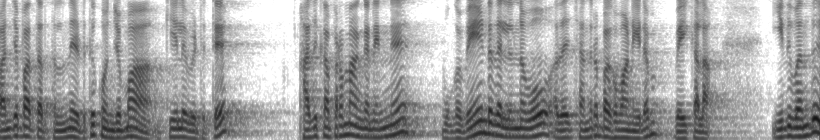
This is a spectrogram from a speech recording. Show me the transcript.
பஞ்சபாத்திரத்துலேருந்து எடுத்து கொஞ்சமாக கீழே விட்டுட்டு அதுக்கப்புறமா அங்கே நின்று உங்கள் வேண்டுதல் என்னவோ அதை சந்திர பகவானிடம் வைக்கலாம். இது வந்து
